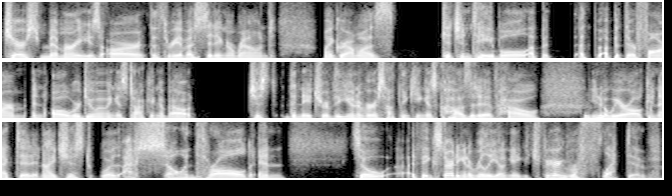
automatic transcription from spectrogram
cherished memories are the three of us sitting around my grandma's kitchen table up at, at up at their farm and all we're doing is talking about just the nature of the universe how thinking is causative how mm-hmm. you know mm-hmm. we are all connected and i just was i was so enthralled and so i think starting at a really young age very reflective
